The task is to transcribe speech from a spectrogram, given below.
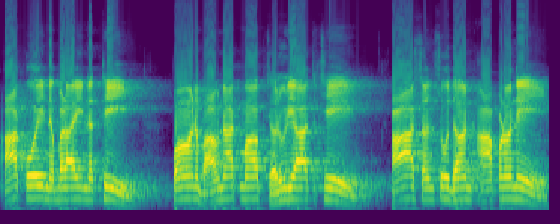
આ કોઈ નબળાઈ નથી, પણ ભાવનાત્મક જરૂરિયાત છે. આ સંશોધન આપણને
